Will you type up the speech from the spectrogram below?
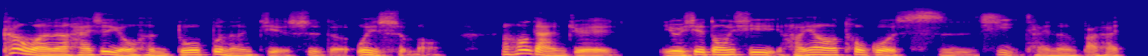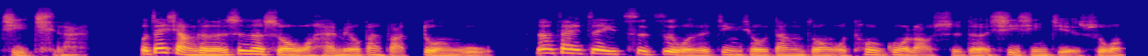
看完了还是有很多不能解释的为什么，然后感觉有些东西好像要透过死记才能把它记起来。我在想，可能是那时候我还没有办法顿悟，那在这一次自我的进修当中，我透过老师的细心解说，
